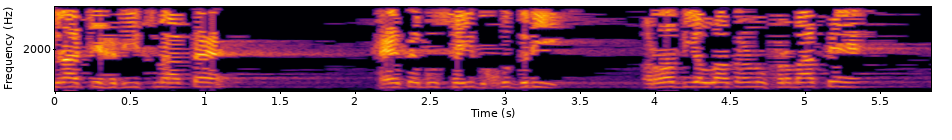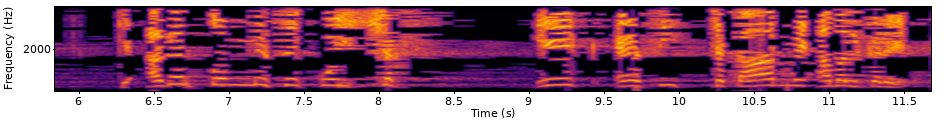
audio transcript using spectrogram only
چنانچہ حدیث میں آتا ہے حید ابو سعید خدری رضی اللہ تعالیٰ فرماتے ہیں کہ اگر تم میں سے کوئی شخص ایک ایسی چٹان میں عمل کرے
